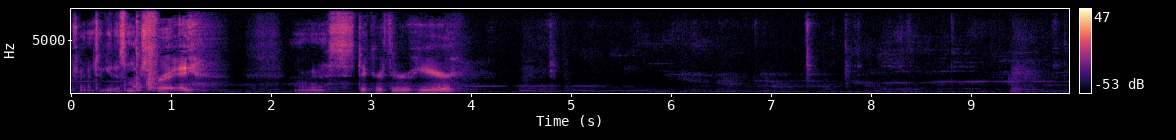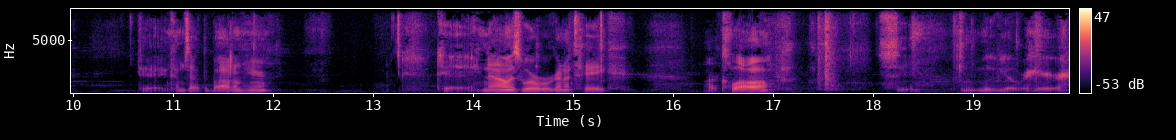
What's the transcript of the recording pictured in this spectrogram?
Trying to get as much fray. We're going to stick her through here. Okay, it comes out the bottom here. Okay, now is where we're going to take our claw see. Move you over here.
